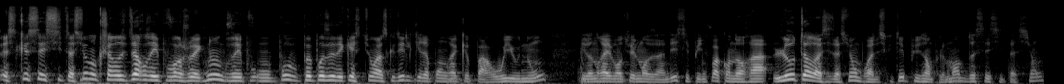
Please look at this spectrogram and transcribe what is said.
est-ce que ces citations, donc chers auditeurs, vous allez pouvoir jouer avec nous, donc vous allez pou- on peut, poser des questions à ce que qui répondra que par oui ou non. Il donnera éventuellement des indices, et puis une fois qu'on aura l'auteur de la citation, on pourra discuter plus amplement de ces citations.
